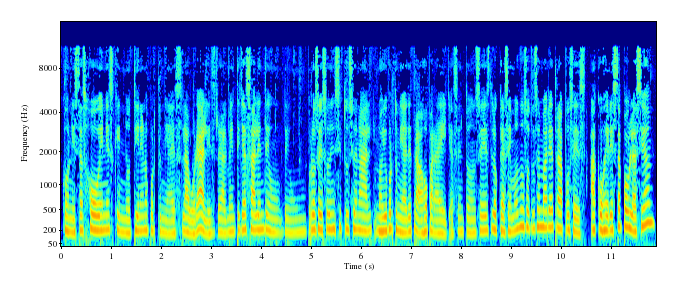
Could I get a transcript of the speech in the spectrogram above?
con estas jóvenes que no tienen oportunidades laborales. Realmente ya salen de un, de un proceso institucional, no hay oportunidad de trabajo para ellas. Entonces lo que hacemos nosotros en María Trapos es acoger esta población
